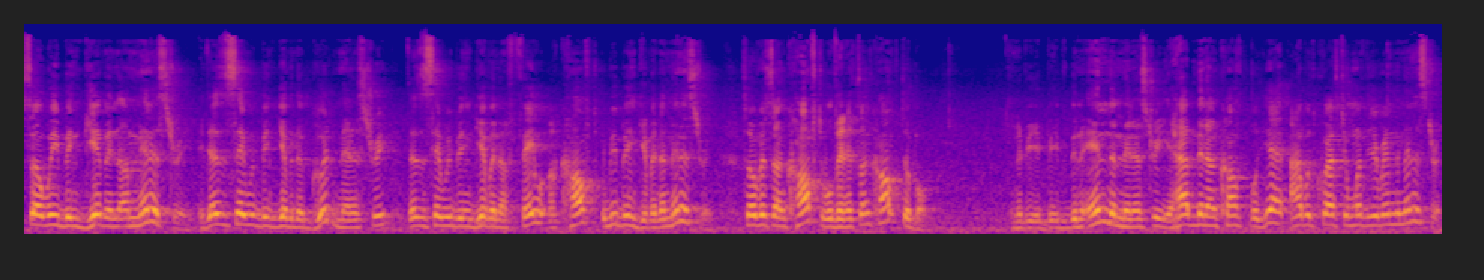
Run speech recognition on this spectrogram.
So we've been given a ministry. It doesn't say we've been given a good ministry. It doesn't say we've been given a favor, a comfortable. We've been given a ministry. So if it's uncomfortable, then it's uncomfortable. And if you've been in the ministry, you haven't been uncomfortable yet, I would question whether you're in the ministry.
